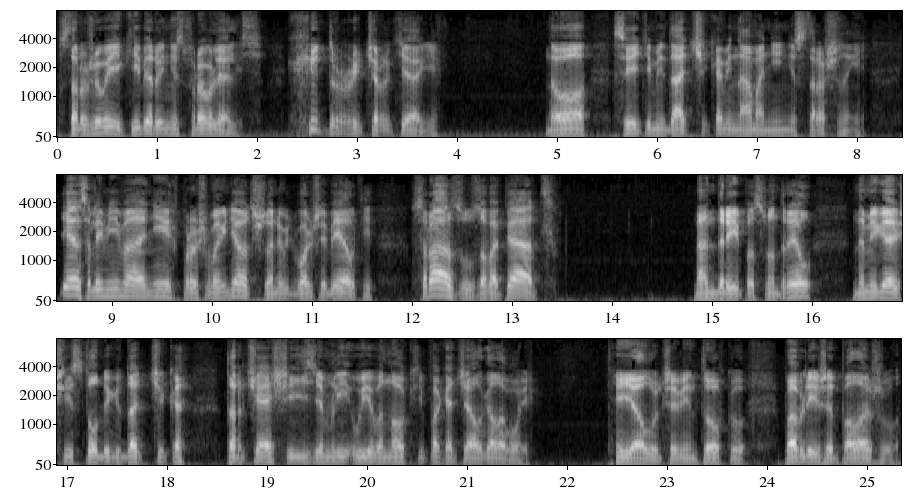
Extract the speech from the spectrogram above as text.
сторожевые киберы не справлялись. Хитрые чертяги. Но с этими датчиками нам они не страшны. Если мимо них прошмыгнет что-нибудь больше белки, сразу завопят. Андрей посмотрел на мигающий столбик датчика, торчащий из земли у его ног, и покачал головой. Я лучше винтовку поближе положу.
